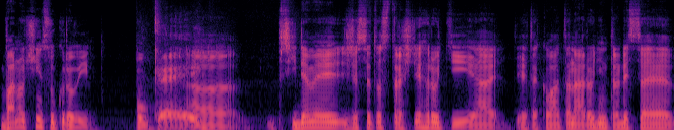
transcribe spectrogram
Vánoční cukroví. OK. Uh, přijde mi, že se to strašně hrotí a je taková ta národní tradice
